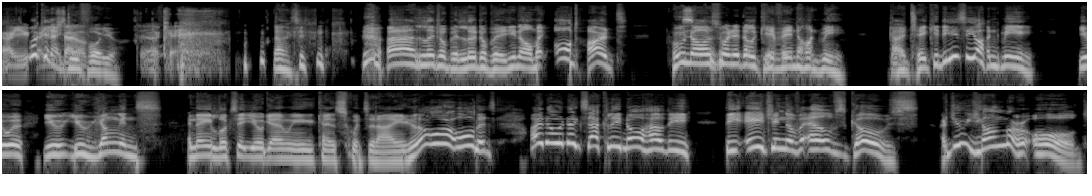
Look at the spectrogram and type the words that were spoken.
are you? what are can you I do for you? Okay. A little bit, little bit. You know, my old heart. Who knows when it'll give in on me? Gotta take it easy on me. You, you, you youngins. And then he looks at you again when he kind of squints an eye. He goes, oh, old uns. I don't exactly know how the the aging of elves goes. Are you young or old?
